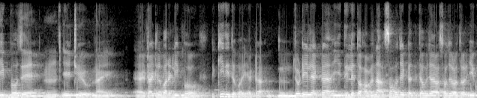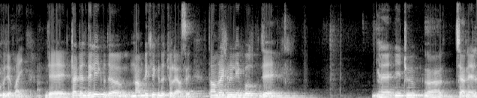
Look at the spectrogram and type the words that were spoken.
লিখব যে ইউটিউব টাইটেল বারে লিখব, কি দিতে পারি? একটা জটিল একটা ই দিলে তো হবে না, সহজে একটা দিতে হবে যারা সচরাচর ই খুঁজে পাই যে টাইটেল দিলেই কিন্তু, নাম লিখলে কিন্তু চলে আসে। তো আমরা এখানে লিখব যে YouTube channel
